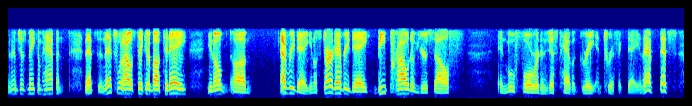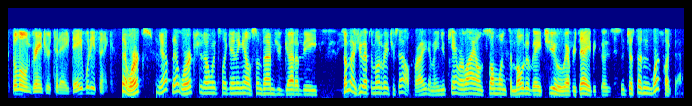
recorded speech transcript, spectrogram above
and then just make them happen. That's and that's what I was thinking about today. You know, uh, every day. You know, start every day. Be proud of yourself, and move forward, and just have a great and terrific day. And that that's the Lone Granger today. Dave, what do you think? That works. Yep, that works. You know, it's like anything else. Sometimes you've got to be. Sometimes you have to motivate yourself, right? I mean, you can't rely on someone to motivate you every day because it just doesn't work like that.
